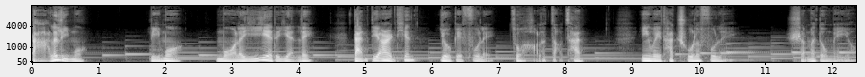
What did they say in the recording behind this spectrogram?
打了李默，李默抹了一夜的眼泪，但第二天又给傅磊做好了早餐，因为他除了傅磊，什么都没有。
